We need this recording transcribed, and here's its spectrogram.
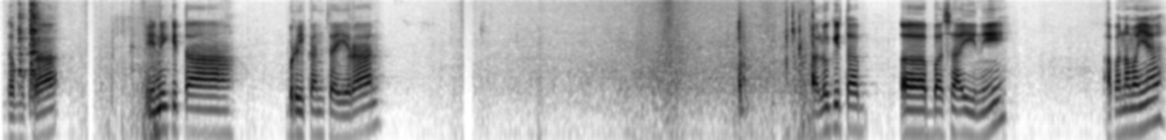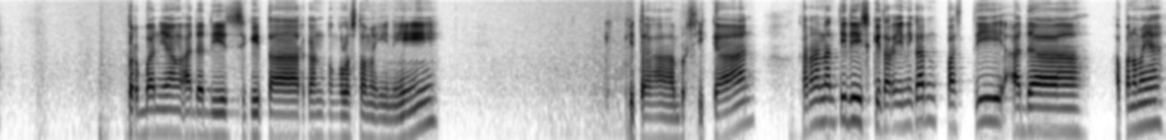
kita buka ini kita berikan cairan lalu kita uh, basahi ini apa namanya perban yang ada di sekitar kantong kolostoma ini kita bersihkan. Karena nanti di sekitar ini kan pasti ada apa namanya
